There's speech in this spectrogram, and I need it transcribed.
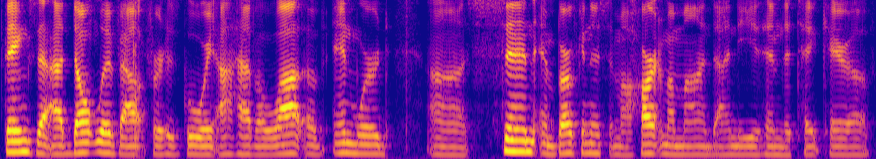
things that I don't live out for His glory. I have a lot of inward uh, sin and brokenness in my heart and my mind that I need Him to take care of.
